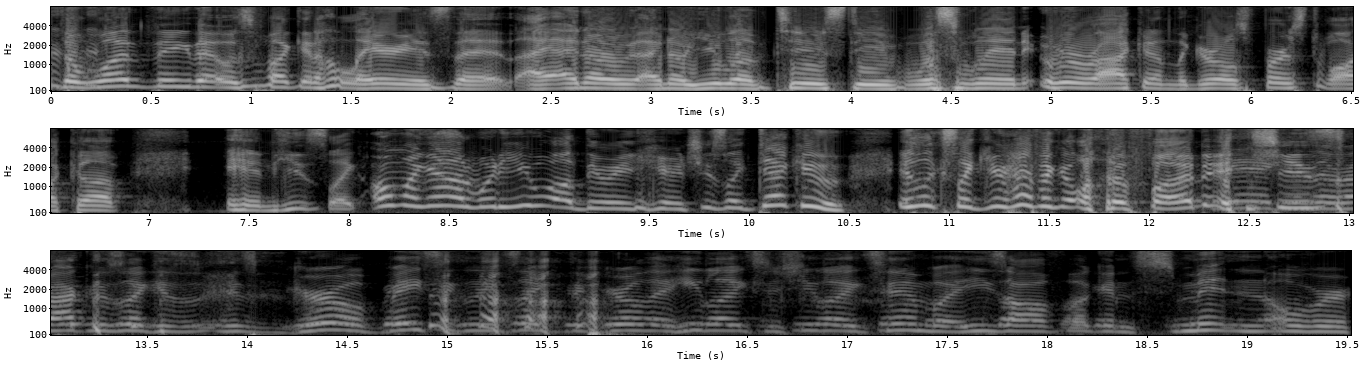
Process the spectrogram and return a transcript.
the one thing that was fucking hilarious that I, I know I know you love too, Steve, was when Uraraka and the girls first walk up. And he's like, "Oh my God, what are you all doing here?" And she's like, "Deku, it looks like you're having a lot of fun." Yeah, And she's the rock is like his his girl. Basically, it's like the girl that he likes and she likes him, but he's all fucking smitten over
